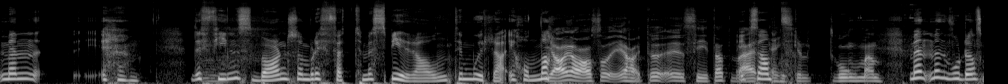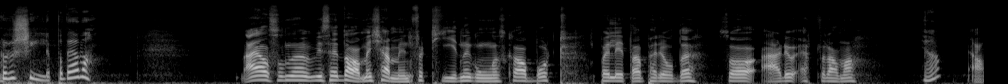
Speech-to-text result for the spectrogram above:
men det fins barn som blir født med spiralen til mora i hånda. Ja ja, altså, jeg har ikke uh, sier at hver enkelt gang, men Men, men hvordan skal du skille på det, da? Nei, altså hvis ei dame kommer inn for tiende gang og skal ha abort på en liten periode, så er det jo et eller annet. Ja. ja.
